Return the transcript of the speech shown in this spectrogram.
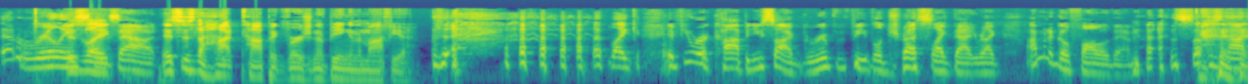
that really It's like sticks out. this is the hot topic version of being in the mafia. Like if you were a cop and you saw a group of people dressed like that, you were like, "I'm gonna go follow them." something's not.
